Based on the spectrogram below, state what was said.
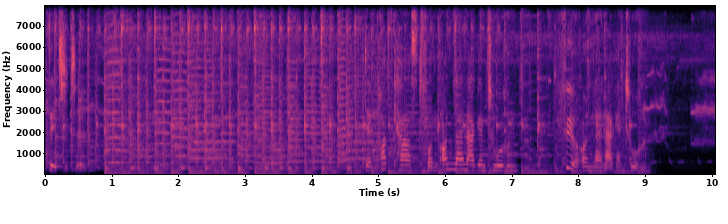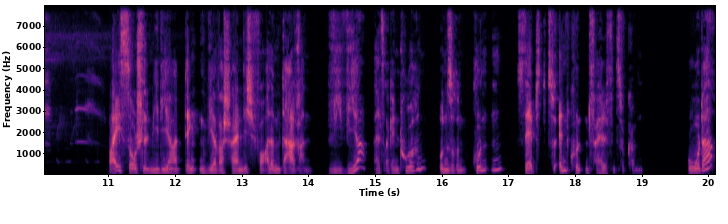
Digital. Der Podcast von Online-Agenturen für Online-Agenturen. Bei Social Media denken wir wahrscheinlich vor allem daran, wie wir als Agenturen unseren Kunden selbst zu Endkunden verhelfen zu können. Oder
